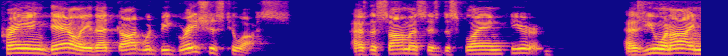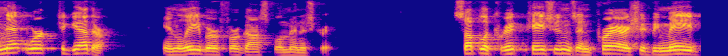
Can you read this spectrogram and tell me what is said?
praying daily that God would be gracious to us as the psalmist is displaying here, as you and I network together in labor for gospel ministry. Supplications and prayers should be made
